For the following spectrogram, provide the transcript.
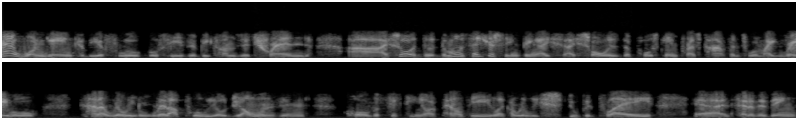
Eh, one game could be a fluke. We'll see if it becomes a trend. Uh, I saw the the most interesting thing I, I saw was the post game press conference where Mike Vrabel kind of really lit up Julio Jones and called a 15 yard penalty like a really stupid play. Uh, instead of it being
